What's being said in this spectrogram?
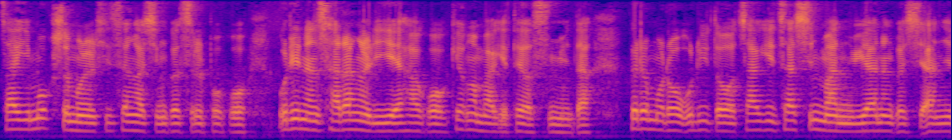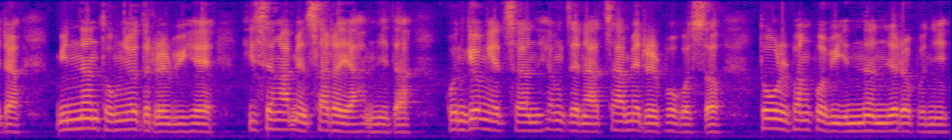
자기 목숨을 희생하신 것을 보고 우리는 사랑을 이해하고 경험하게 되었습니다. 그러므로 우리도 자기 자신만 위하는 것이 아니라 믿는 동료들을 위해 희생하며 살아야 합니다. 곤경에 처한 형제나 자매를 보고서 도울 방법이 있는 여러분이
